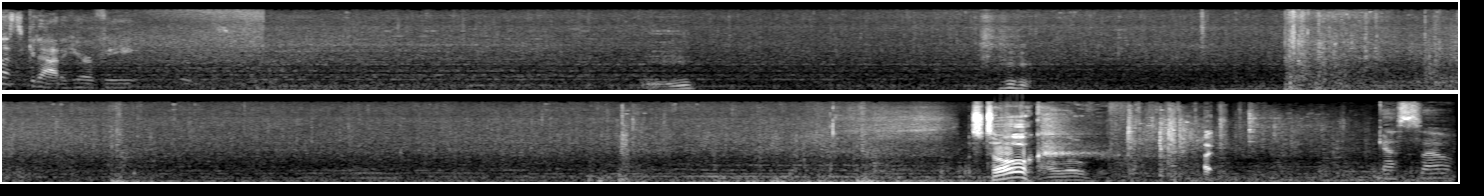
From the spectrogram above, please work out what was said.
Let's get out of here, V. Mm-hmm. Let's talk. All over. Guess so.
